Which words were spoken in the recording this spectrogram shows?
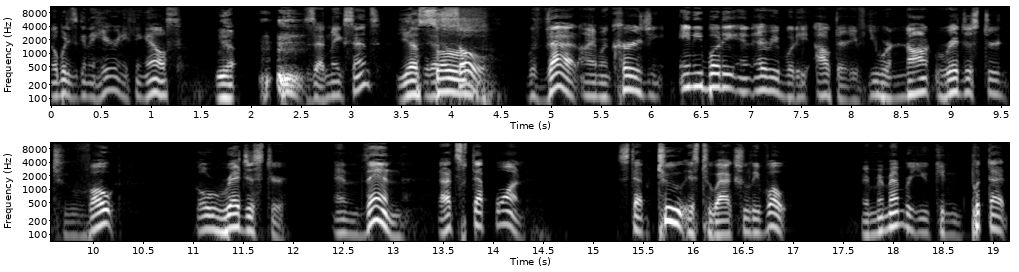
nobody's going to hear anything else. Yeah. Does that make sense? Yes, sir. So, with that, I'm encouraging anybody and everybody out there if you are not registered to vote, go register. And then that's step one. Step two is to actually vote. And remember, you can put that,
